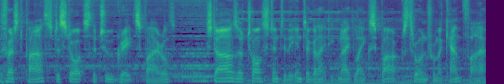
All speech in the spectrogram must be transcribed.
The first path distorts the two great spirals. Stars are tossed into the intergalactic night like sparks thrown from a campfire,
